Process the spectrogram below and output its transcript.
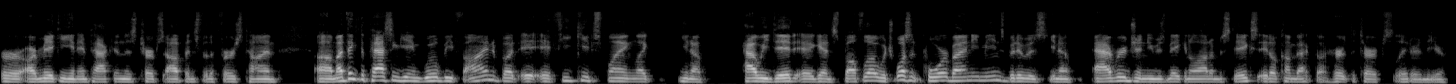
or are making an impact in this Terps offense for the first time. Um, I think the passing game will be fine, but if he keeps playing like, you know, how he did against Buffalo, which wasn't poor by any means, but it was, you know, average and he was making a lot of mistakes, it'll come back to hurt the Terps later in the year.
